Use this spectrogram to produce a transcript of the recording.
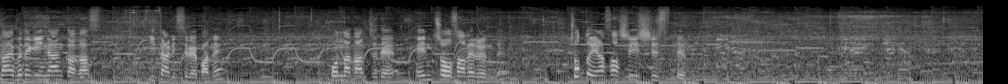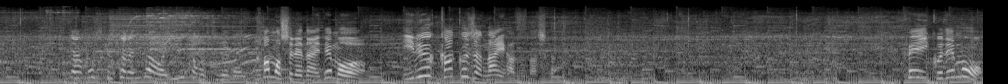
内部的に何かがいたりすればね。こんな感じで延長されるんで。ちょっと優しいシステム。じゃあもしかしたら今はいるかもしれない。かもしれないでもいる格じゃないはず確か。フェイクでも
